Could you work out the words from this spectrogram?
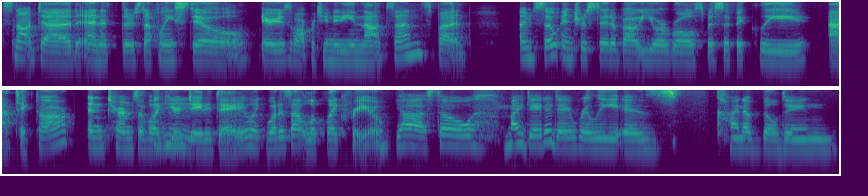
it's not dead and it, there's definitely still areas of opportunity in that sense. But I'm so interested about your role specifically at TikTok in terms of like mm-hmm. your day to day. Like, what does that look like for you? Yeah. So, my day to day really is kind of building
